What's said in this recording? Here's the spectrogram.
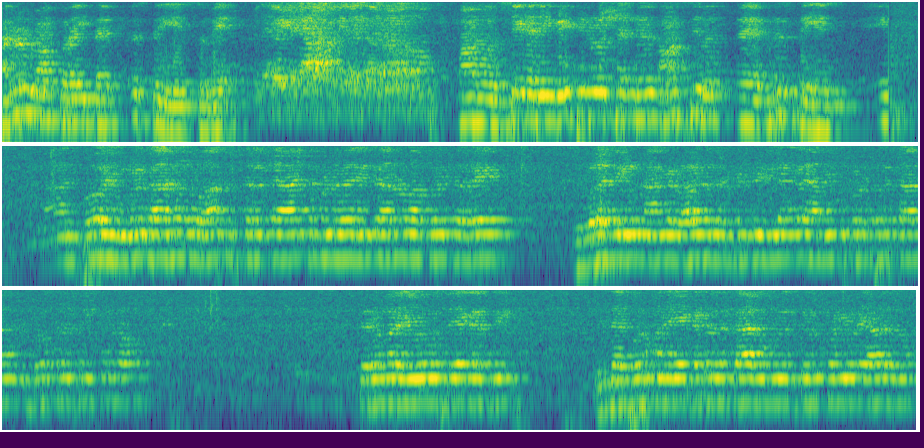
அருள் வாக்குரைத்த கிறிஸ்து இயேசுவே. மாவூர் சீடரை வீட்டினுள் சென்று ஆசீர்வதித்த கிறிஸ்து இயேசு. நான் போய் உங்களுக்காக ஒரு வாசஸ்தலத்தை ஆயத்தம் பண்ணுவேன் என்று அருள் வாக்குரைத்தவரே இவ்வுலகில் நாங்கள் வாழ்வதற்கு இல்லங்களை அமைத்துக் கொடுப்பதற்காக உமக்கு ஸ்தோத்திரம் திருமறையூர் சேகரத்தில் இந்த திருமணையை கட்டுவதற்காக உங்களுக்கு திருப்பணியுடைய ஆதரவும்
